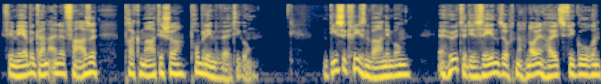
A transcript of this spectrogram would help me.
Vielmehr begann eine Phase pragmatischer Problembewältigung. Und diese Krisenwahrnehmung erhöhte die Sehnsucht nach neuen Heilsfiguren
